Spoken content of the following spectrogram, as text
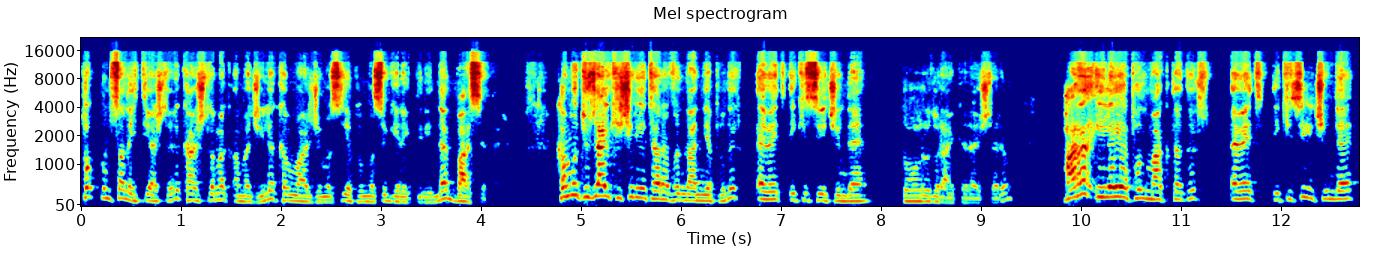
toplumsal ihtiyaçları karşılamak amacıyla kamu harcaması yapılması gerekliliğinden bahseder. Kamu tüzel kişiliği tarafından yapılır. Evet ikisi için de doğrudur arkadaşlarım. Para ile yapılmaktadır. Evet ikisi için de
